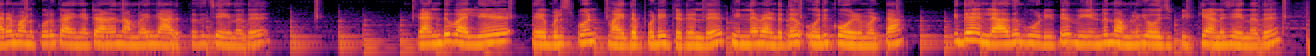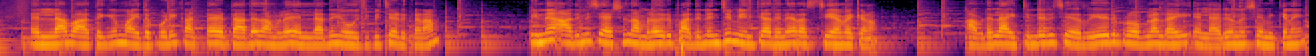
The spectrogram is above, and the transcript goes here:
അരമണിക്കൂർ കഴിഞ്ഞിട്ടാണ് നമ്മൾ ഇനി അടുത്തത് ചെയ്യുന്നത്. രണ്ട് വലിയ ടേബിൾ സ്പൂൺ മൈദപ്പൊടി ഇട്ടിട്ടുണ്ട്. പിന്നെ വേണ്ടത് ഒരു കോഴിമുട്ട. ഇത് എല്ലാതും കൂടിയിട്ട് വീണ്ടും നമ്മൾ യോജിപ്പിക്കുകയാണ് ചെയ്യുന്നത്. എല്ലാ ഭാഗത്തേക്കും മൈദപ്പൊടി കട്ട കെട്ടാതെ നമ്മൾ എല്ലാതും യോജിപ്പിച്ചെടുക്കണം. പിന്നെ അതിന് ശേഷം നമ്മൾ ഒരു പതിനഞ്ച് മിനിറ്റ് അതിനെ റെസ്റ്റ് ചെയ്യാൻ വെക്കണം. അവിടെ ലൈറ്റിന്റെ ഒരു ചെറിയൊരു പ്രോബ്ലം ഉണ്ടായി. എല്ലാവരും ഒന്ന് ക്ഷമിക്കണേ.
